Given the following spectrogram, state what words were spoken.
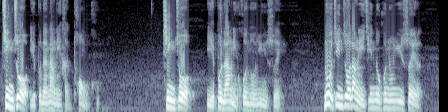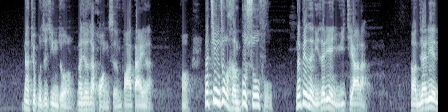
静坐也不能让你很痛苦，静坐也不让你昏昏欲睡。如果静坐让你进入昏昏欲睡了，那就不是静坐了，那就是在恍神发呆了。哦，那静坐很不舒服，那变成你在练瑜伽了，啊，你在练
